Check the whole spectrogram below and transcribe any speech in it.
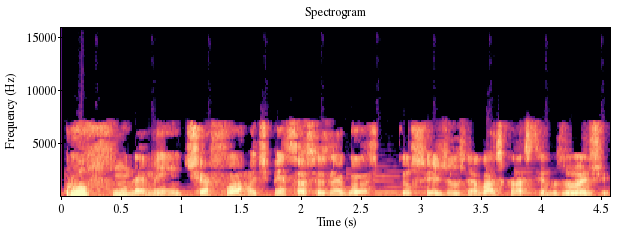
profundamente a forma de pensar seus negócios. Ou seja, os negócios que nós temos hoje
